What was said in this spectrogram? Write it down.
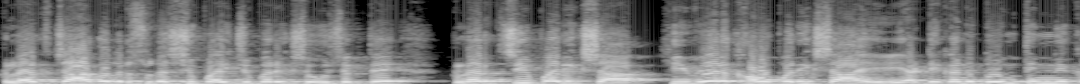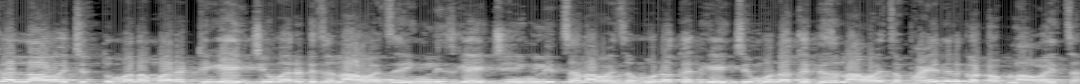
क्लर्कच्या अगोदर सुद्धा शिपाईची परीक्षा होऊ शकते. क्लर्कची परीक्षा ही वेळ खाऊ परीक्षा आहे. या ठिकाणी दोन तीन निकाल लावायचे. तुम्हाला मराठी घ्यायची मराठीचा लावायचा इंग्लिश घ्यायची इंग्लिशचा लावायचा मुलाखत घ्यायची मुलाखतीचा लावायचा फायनल कट ऑफ लावायचा.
